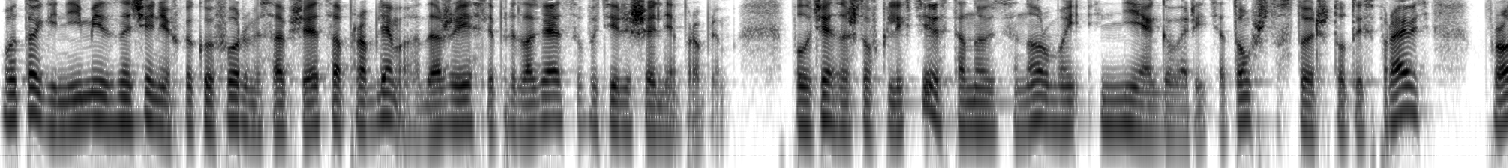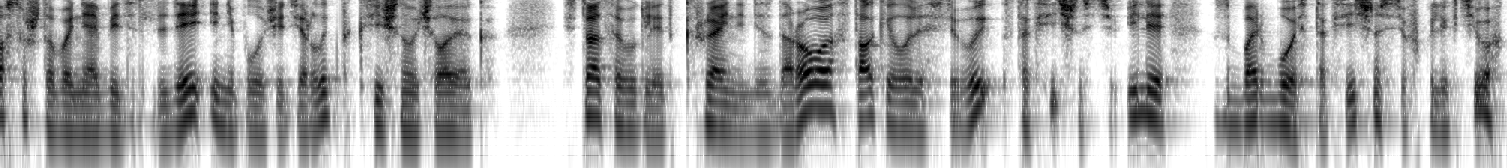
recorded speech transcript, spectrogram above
в итоге не имеет значения, в какой форме сообщается о проблемах, даже если предлагаются пути решения проблем. Получается, что в коллективе становится нормой не говорить о том, что стоит что-то исправить, просто чтобы не обидеть людей и не получить ярлык токсичного человека. Ситуация выглядит крайне нездорово. Сталкивались ли вы с токсичностью или с борьбой с токсичностью в коллективах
